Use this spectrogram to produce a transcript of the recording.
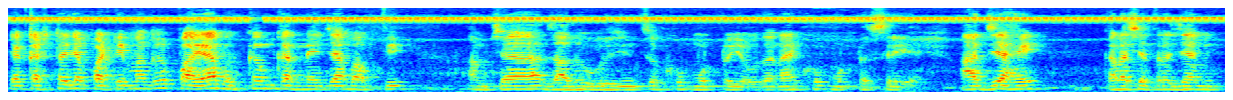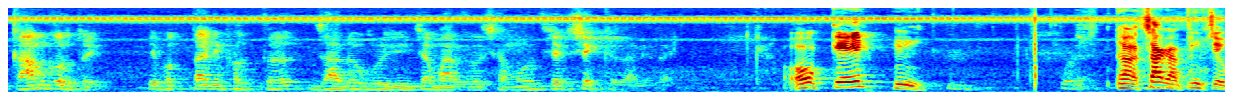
त्या कष्टाच्या पाठीमागं पाया भक्कम करण्याच्या बाबतीत आमच्या जाधव गुरुजींचं खूप मोठं योगदान आहे खूप मोठं श्रेय आहे. आज जे आहे कला क्षेत्रात जे आम्ही काम करतोय ते फक्त आणि फक्त जाधव गुरुजींच्या मार्गदर्शनामुळे ते शक्य झालेलं आहे. ओके. हं. सांगा तुमचे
